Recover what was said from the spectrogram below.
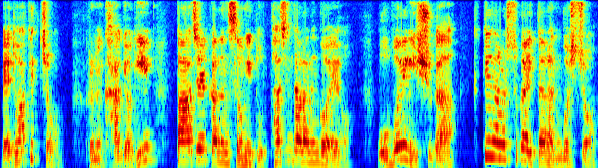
매도하겠죠. 그러면 가격이 빠질 가능성이 높아진다라는 거예요. 오버행 이슈가 크게 나올 수가 있다라는 것이죠.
